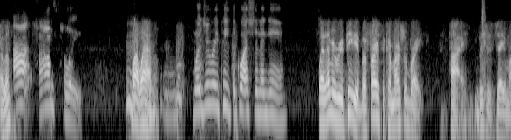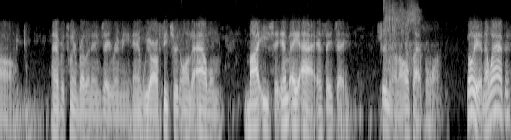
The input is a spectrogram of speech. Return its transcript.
Hello. I, I'm asleep. Mm-hmm. Why? What happened? Would you repeat the question again? Wait, let me repeat it. But first, a commercial break. Hi, this is Jay Mall. I have a twin brother named Jay Remy, and we are featured on the album Maisha, M A I S H A, streaming on all platforms. Go ahead. Now, what happened?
